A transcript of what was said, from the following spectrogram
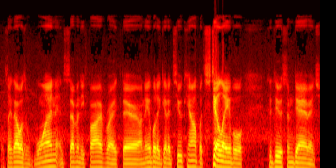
Looks like that was 1 and 75 right there. Unable to get a 2 count, but still able to do some damage.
